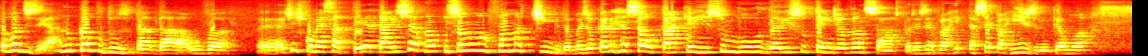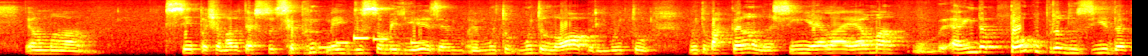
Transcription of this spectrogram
eu vou dizer, no campo do, da, da uva é, a gente começa a ter, tá? Isso é, isso é uma forma tímida, mas eu quero ressaltar que isso muda, isso tende a avançar. Por exemplo, a, a cepa Riesling, que é uma, é uma cepa chamada até cepa no meio dos sommeliers, é, é, muito, muito nobre, muito, muito bacana, assim, ela é uma ainda pouco produzida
